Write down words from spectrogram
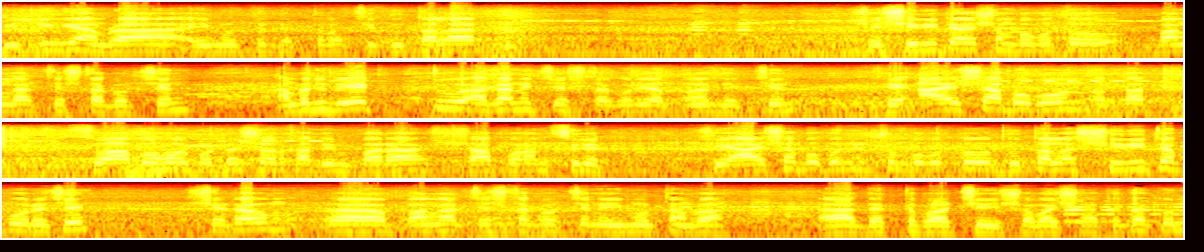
বিল্ডিংয়ে আমরা এই মুহূর্তে দেখতে পাচ্ছি দুতলার। সেই সিঁড়িটা সম্ভবত ভাঙার চেষ্টা করছেন। আমরা যদি একটু আগানোর চেষ্টা করি, আপনারা দেখছেন এই আয়েশা ভবন, অর্থাৎ সোয়াবহর বটেশ্বর খাদিমপাড়া, শাহপুরান সিলেট। সেই আয়সা ভবনের সম্ভবত দোতলা সিঁড়িটা পড়েছে। সেটাও ভাঙার চেষ্টা করছেন। এই মুহূর্তে আমরা দেখতে পাচ্ছি। সবাই সাথে থাকুন।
